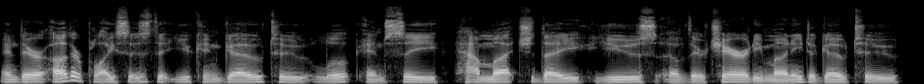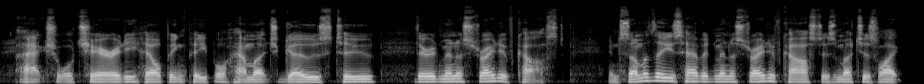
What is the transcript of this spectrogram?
And there are other places that you can go to look and see how much they use of their charity money to go to actual charity, helping people, how much goes to their administrative cost. And some of these have administrative cost as much as like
